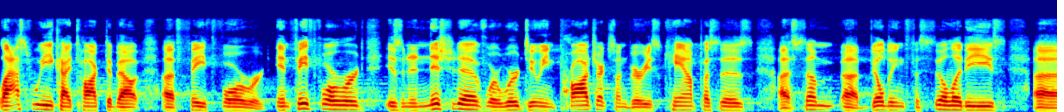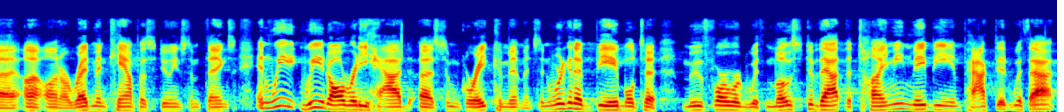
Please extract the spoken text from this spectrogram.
Last week, I talked about uh, Faith Forward. And Faith Forward is an initiative where we're doing projects on various campuses, uh, some uh, building facilities uh, on our Redmond campus, doing some things. And we, we had already had uh, some great commitments. And we're going to be able to move forward with most of that. The timing may be impacted with that.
